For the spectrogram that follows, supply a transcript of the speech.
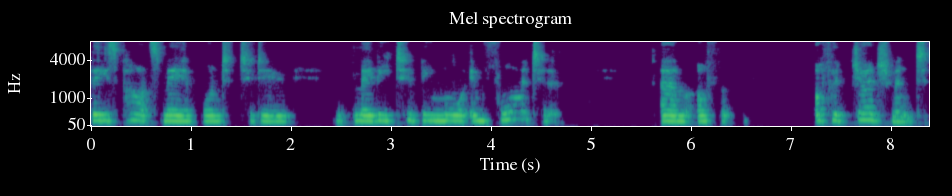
these parts may have wanted to do, maybe to be more informative, um, offer, offer judgment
